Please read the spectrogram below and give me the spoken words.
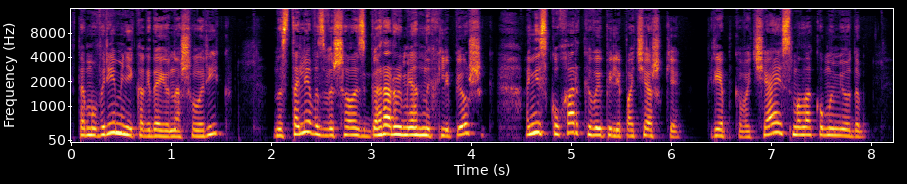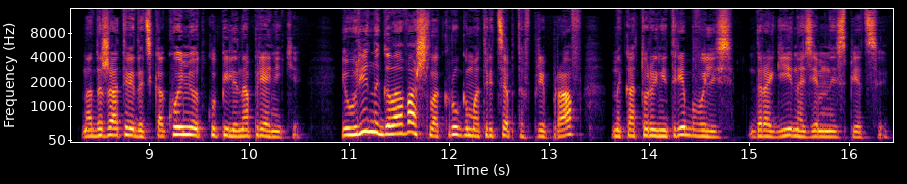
К тому времени, когда ее нашел Рик, на столе возвышалась гора румяных лепешек. Они с кухаркой выпили по чашке крепкого чая с молоком и медом. Надо же отведать, какой мед купили на пряники. И у Рины голова шла кругом от рецептов приправ, на которые не требовались дорогие наземные специи.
